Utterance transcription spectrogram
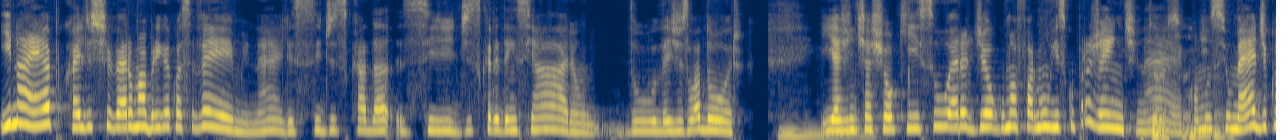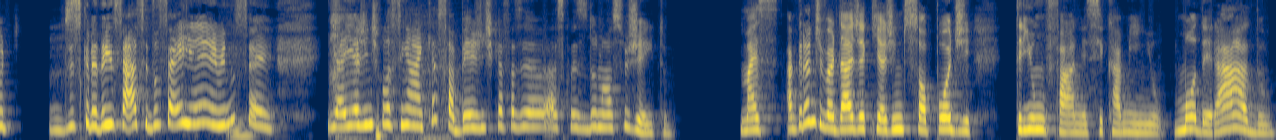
E na época eles tiveram uma briga com a CVM, né? Eles se, descada- se descredenciaram do legislador. Hum. E a gente achou que isso era de alguma forma um risco pra gente, né? Como né? se o médico descredenciasse do CRM, não sei. E aí a gente falou assim: ah, quer saber? A gente quer fazer as coisas do nosso jeito. Mas a grande verdade é que a gente só pôde triunfar nesse caminho moderado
